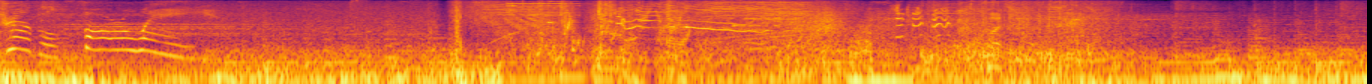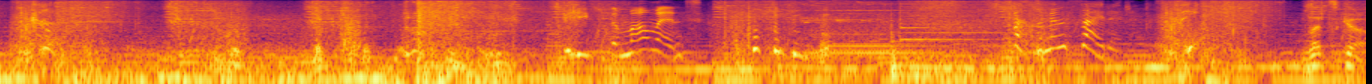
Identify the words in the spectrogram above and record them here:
Travel far away. Go.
